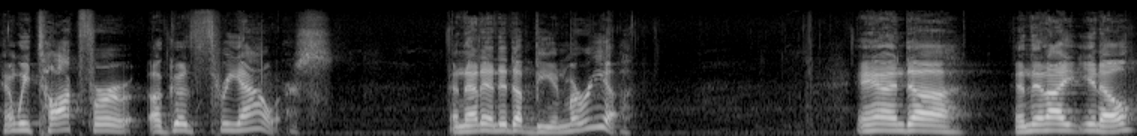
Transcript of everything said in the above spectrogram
And we talked for a good three hours. And that ended up being Maria. And, uh, and then I, you know,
